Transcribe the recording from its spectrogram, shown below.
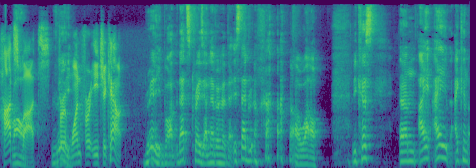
hotspots wow. really? for one for each account. Really, Bob, that's crazy. I never heard that. Is that? oh wow! Because um, I, I I can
